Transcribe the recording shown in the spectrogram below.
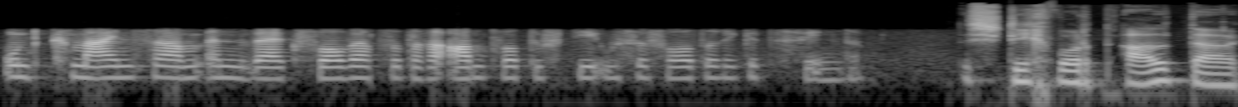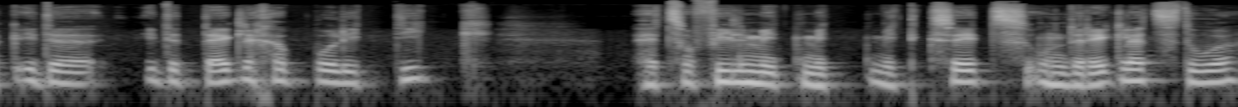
und gemeinsam einen Weg vorwärts oder eine Antwort auf die Herausforderungen zu finden. Das Stichwort Alltag in der, in der täglichen Politik hat so viel mit, mit, mit Gesetz und Regeln zu tun.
